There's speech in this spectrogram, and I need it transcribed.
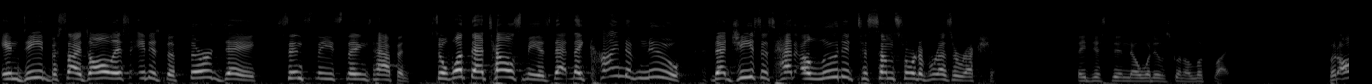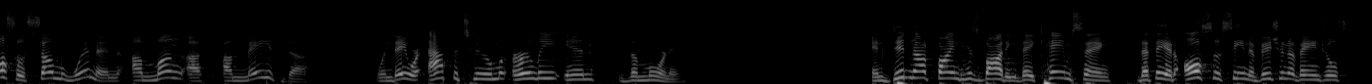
Indeed, besides all this, it is the third day since these things happened. So, what that tells me is that they kind of knew that Jesus had alluded to some sort of resurrection. They just didn't know what it was going to look like. But also, some women among us amazed us when they were at the tomb early in the morning and did not find his body. They came saying that they had also seen a vision of angels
